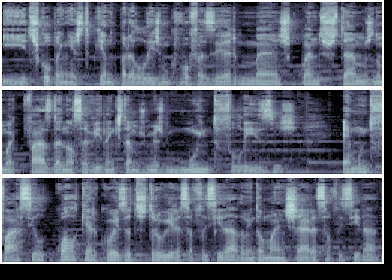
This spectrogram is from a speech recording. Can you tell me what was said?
E desculpem este pequeno paralelismo que vou fazer, mas quando estamos numa fase da nossa vida em que estamos mesmo muito felizes, é muito fácil qualquer coisa destruir essa felicidade ou então manchar essa felicidade.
